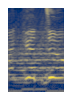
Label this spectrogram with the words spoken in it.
like you do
